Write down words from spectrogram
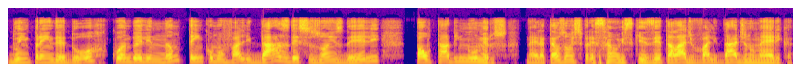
do empreendedor quando ele não tem como validar as decisões dele pautado em números. Né? Ele até usou uma expressão esquisita lá de validade numérica,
